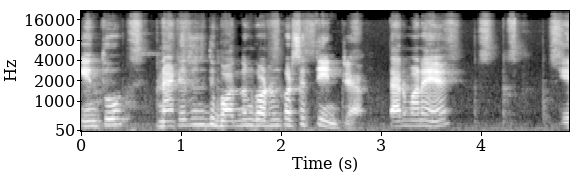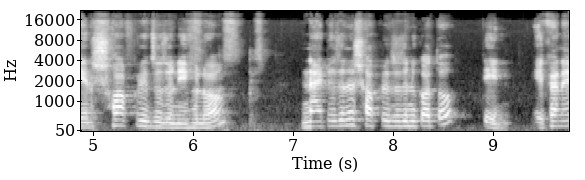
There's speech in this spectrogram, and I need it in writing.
কিন্তু নাইট্রোজেন যদি বন্ধন গঠন করছে তিনটা, তার মানে এর সক্রিয় যোজনী হলো, নাইট্রোজেনের সক্রিয় যোজনী কত? তিন। এখানে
